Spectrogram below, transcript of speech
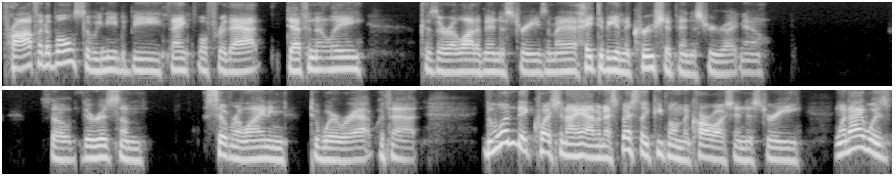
profitable. So we need to be thankful for that, definitely, because there are a lot of industries. I mean, I hate to be in the cruise ship industry right now. So there is some silver lining to where we're at with that. The one big question I have, and especially people in the car wash industry, when I was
